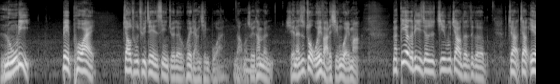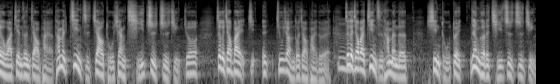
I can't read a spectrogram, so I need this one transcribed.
奴隶被迫害交出去这件事情，觉得会良心不安，你知道吗？所以他们显然是做违法的行为嘛。那第二个例子就是基督教的这个叫叫耶和华见证教派啊，他们禁止教徒向旗帜致敬，就说这个教派呃基督教很多教派对不对？这个教派禁止他们的信徒对任何的旗帜致敬。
